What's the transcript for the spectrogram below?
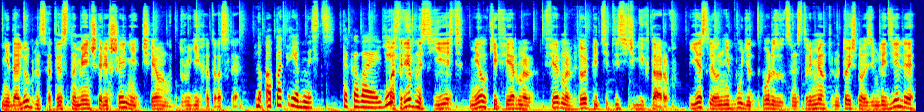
недолюблен, соответственно, меньше решений, чем чем в других отраслях. Ну, а потребность таковая есть? Потребность есть. Мелкий фермер, фермер до 5000 гектаров. Если он не будет пользоваться инструментами точного земледелия,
